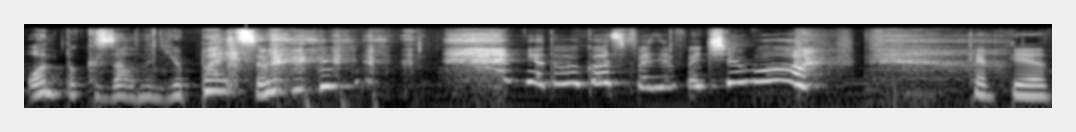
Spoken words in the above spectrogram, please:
Он показал на нее пальцем. Я думаю, господи, почему? Капец.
